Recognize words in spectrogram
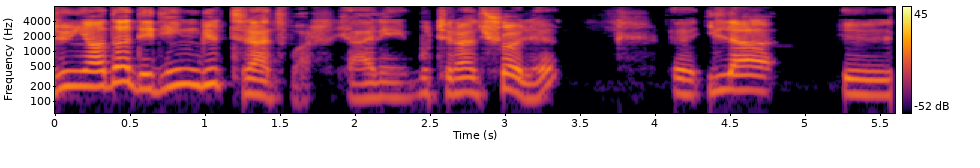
dünyada dediğin bir trend var. Yani bu trend şöyle. E, illa e,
